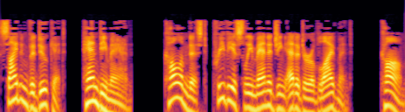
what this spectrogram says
Sidin Vadukut, handyman, columnist, previously managing editor of LiveMint.com.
